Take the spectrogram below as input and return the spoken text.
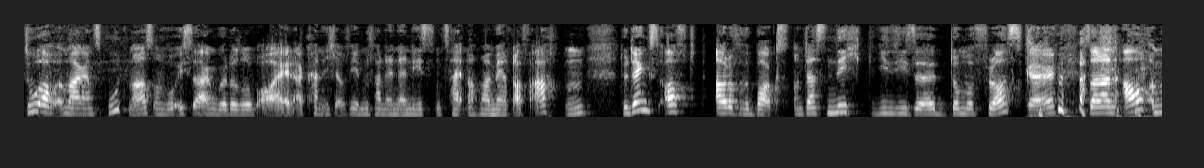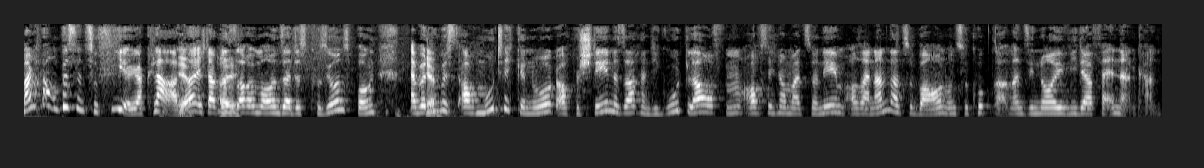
du auch immer ganz gut machst und wo ich sagen würde, so, boah, ey, da kann ich auf jeden Fall in der nächsten Zeit nochmal mehr drauf achten. Du denkst oft out of the box und das nicht wie diese dumme Floskel, sondern auch manchmal auch ein bisschen zu viel. Ja klar, ne? Ich glaube, das ist auch immer unser Diskussionspunkt. Aber ja. du bist auch mutig genug, auch bestehende Sachen, die gut laufen, auch sich nochmal zu nehmen, auseinanderzubauen und zu gucken, gucken, ob man sie neu wieder verändern kann.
